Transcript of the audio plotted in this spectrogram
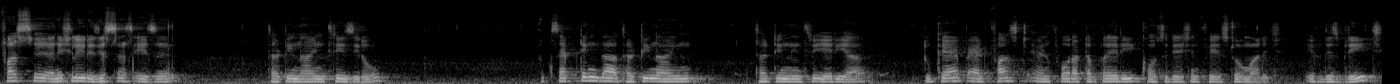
First uh, initially resistance is uh, 3930 accepting the 39 13 area to cap at first and for a temporary consolidation phase to emerge. If this breach,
